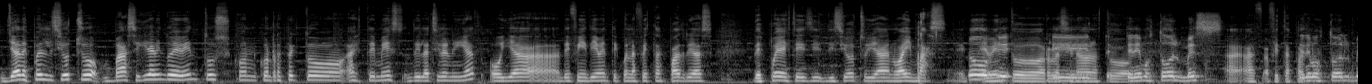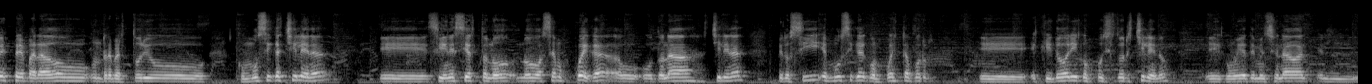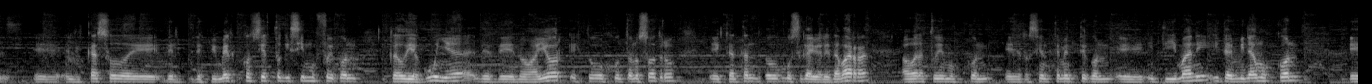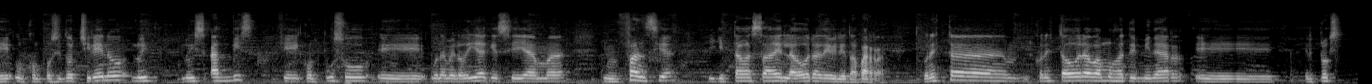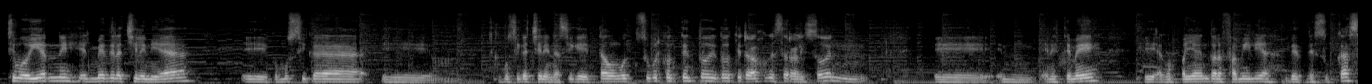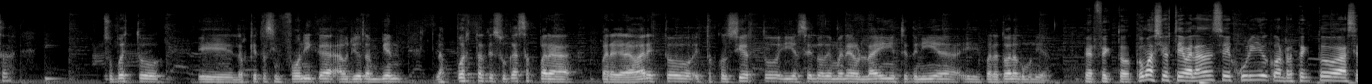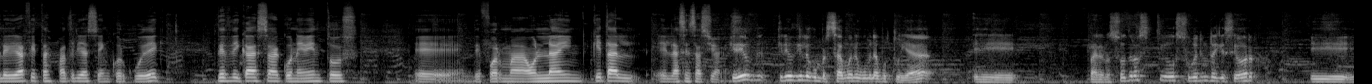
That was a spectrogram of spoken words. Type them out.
¿Ya después del 18 va a seguir habiendo eventos con, con respecto a este mes de la chilenidad? ¿O ya definitivamente con las fiestas patrias, después de este 18 ya no hay más eh, No, eventos eh, relacionados eh, a, nuestro- te- tenemos todo el mes a, a- a fiestas patrias? Tenemos todo el mes preparado un repertorio con música chilena. Eh, si bien es cierto, no, no hacemos cueca o, o tonadas chilenas, pero sí es música compuesta por eh, escritores y compositores chilenos. Eh, como ya te mencionaba, el, eh, caso de- del, primer concierto que hicimos fue con Claudia Cuña desde Nueva York, estuvo junto a nosotros eh, cantando música de Violeta Parra. Ahora estuvimos con, recientemente con Inti Illimani y terminamos con un compositor chileno, Luis, Luis Advis, que compuso una melodía que se llama Infancia y que está basada en la obra de Violeta Parra. Con esta, con esta obra vamos a terminar eh, el próximo viernes el mes de la chilenidad eh, con música eh, con música chilena. Así que estamos súper contentos de todo este trabajo que se realizó en, en, este mes, acompañando a las familias desde sus casas. Por supuesto, la Orquesta Sinfónica abrió también las puertas de su casa para, para grabar estos, estos conciertos y hacerlo de manera online y entretenida para toda la comunidad. Perfecto. ¿Cómo ha sido este balance, Julio, con respecto a celebrar fiestas patrias en Corcudec desde casa con eventos eh, de forma online? ¿Qué tal eh, las sensaciones? Creo, que- lo conversamos en alguna oportunidad. eh, para nosotros ha sido súper enriquecedor eh,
